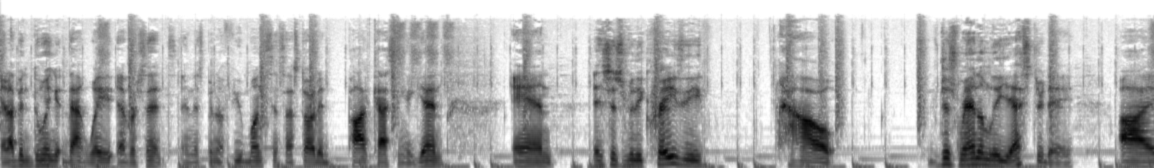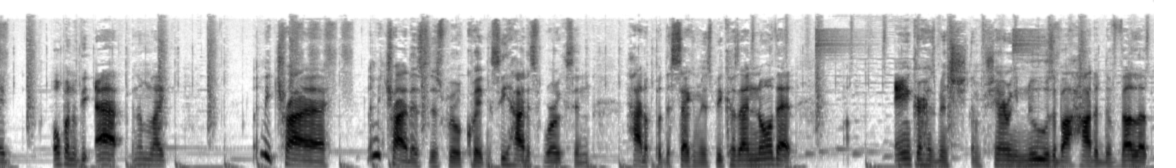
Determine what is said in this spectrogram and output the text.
and I've been doing it that way ever since. And it's been a few months since I started podcasting again, and it's just really crazy how just randomly yesterday, I opened up the app and I'm like, let me try, let me try this just real quick and see how this works and how to put the segments because I know that Anchor has been sh- um, sharing news about how to develop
